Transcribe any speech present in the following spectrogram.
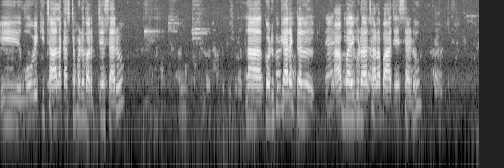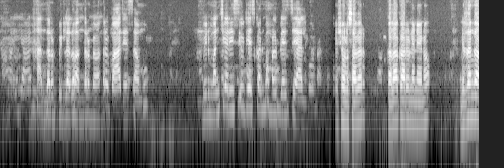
ఈ మూవీకి చాలా కష్టపడి వర్క్ చేశారు. నా కొడుకు క్యారెక్టర్ ఆ అబ్బాయి కూడా చాలా బాగా చేశాడు. అందరూ పిల్లలు అందరం మేమందరం బాగా చేసాము మీరు మంచిగా రిసీవ్ చేసుకొని మమ్మల్ని ప్లేస్ చేయాలి. కేశవుల సాగర్ కళాకారుని నేను. నిజంగా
